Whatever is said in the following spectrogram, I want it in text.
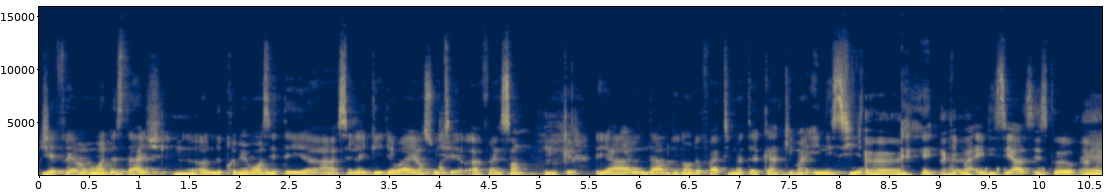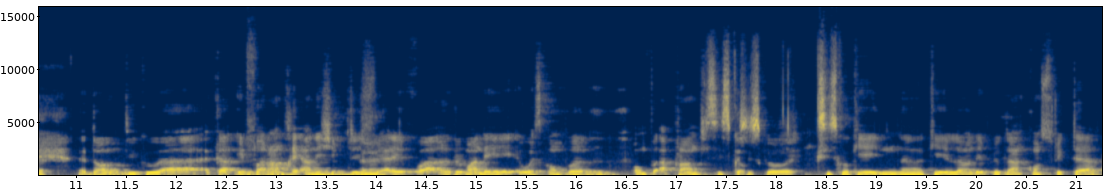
J'ai fait un mois de stage. Mm. Euh, le premier mois c'était à Sénélec Guédiawaye, ensuite à Vincent. Il y a une dame du nom de Fatima Teka qui m'a initié, Euh, qui m'a initié à Cisco. euh, Donc, du coup, euh, quand, une fois rentré en Égypte, je suis allé voir, demander où est-ce qu'on peut, on peut apprendre Cisco. Cisco, ouais. Cisco qui est, une, euh, qui est l'un des plus grands constructeurs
